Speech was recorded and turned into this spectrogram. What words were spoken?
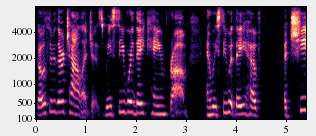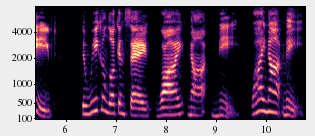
go through their challenges, we see where they came from, and we see what they have achieved, then we can look and say, why not me? Why not me?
